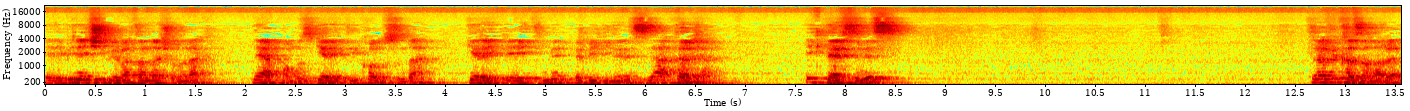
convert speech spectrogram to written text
e, bilinçli bir vatandaş olarak ne yapmamız gerektiği konusunda gerekli eğitimi ve bilgileri size aktaracağım. İlk dersimiz trafik kazaları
